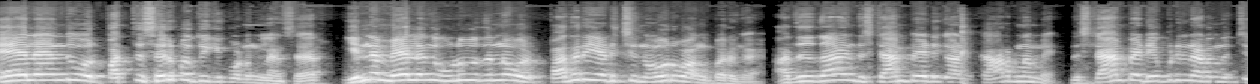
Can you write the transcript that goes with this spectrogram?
மேல இருந்து ஒரு பத்து செருப்பை தூக்கி போடுங்களேன் சார். என்ன மேல இருந்து உழுவுதுன்னு ஒரு பதறி அடிச்சு நோறுவாங்க பாருங்க. அதுதான் இந்த ஸ்டாம்பேடுக்கான காரணமே. இந்த ஸ்டாம்பேடு எப்படி நடந்துச்சு?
